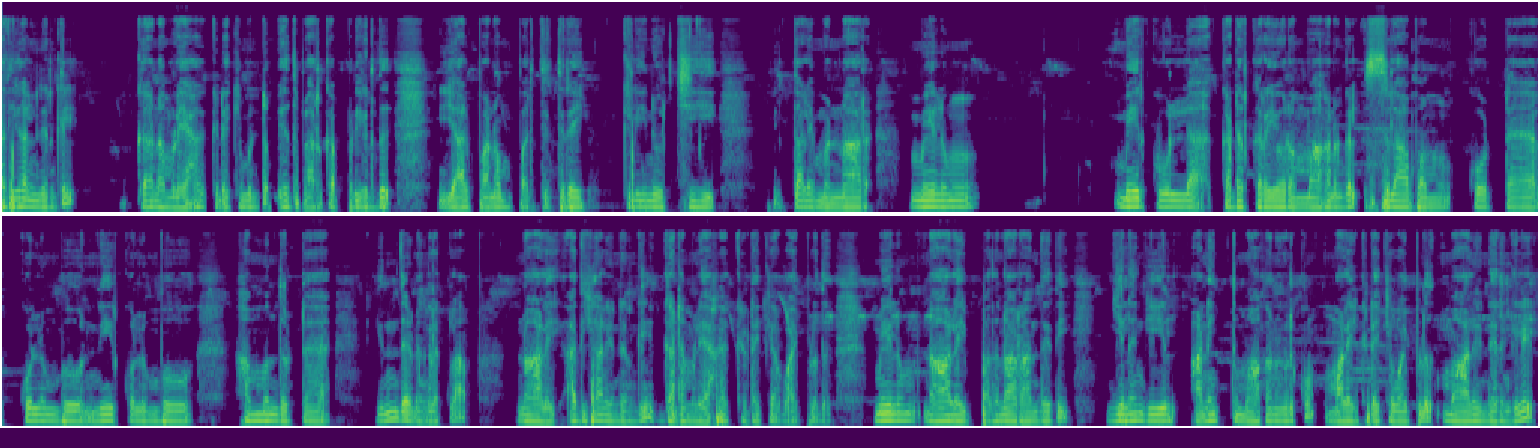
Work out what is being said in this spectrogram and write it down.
அதிகாலை நேரங்களில் கனமழையாக கிடைக்கும் என்றும் எதிர்பார்க்கப்படுகிறது. யாழ்ப்பாணம் பருத்தித்துறை கிளிநொச்சி தலைமன்னார் மேலும் மேற்கு உள்ள கடற்கரையோர மாகாணங்கள் சிலாபம் கோட்டை கொழும்பு நீர்கொழும்பு ஹம்மந்தொட்டை இந்த இடங்களுக்கெல்லாம் நாளை அதிகாலை நேரங்களில் கனமழையாக கிடைக்க வாய்ப்புள்ளது. மேலும் நாளை பதினாறாம் தேதி இலங்கையில் அனைத்து மாகாணங்களுக்கும் மழை கிடைக்க வாய்ப்புள்ளது. மாலை நேரங்களில்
